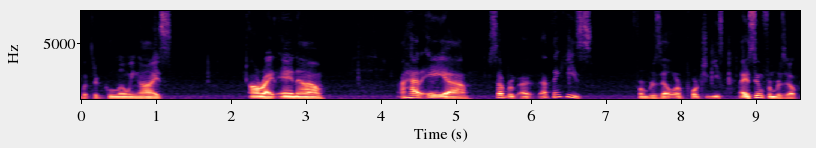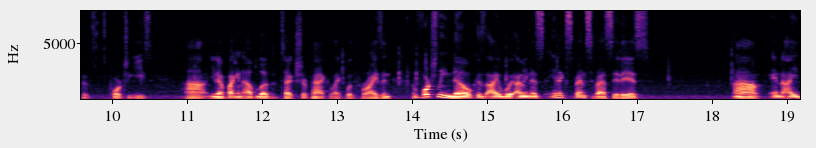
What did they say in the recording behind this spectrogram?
with their glowing eyes. Alright, and uh, I had a uh, sub, uh, I think he's from Brazil or Portuguese. I assume from Brazil because it's Portuguese. Uh, you know, if I can upload the texture pack like with Horizon. Unfortunately, no, because I would. I mean, as inexpensive as it is, uh, and I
